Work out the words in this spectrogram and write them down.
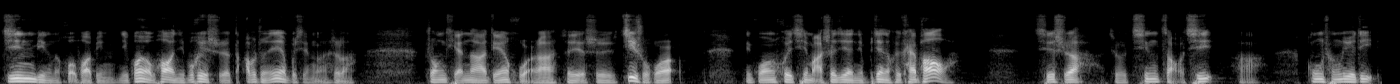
金兵的火炮兵。你光有炮，你不会使，打不准也不行啊，是吧？装填呐，点火啊，这也是技术活你光会骑马射箭，你不见得会开炮啊。其实啊，就是清早期啊，攻城略地，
